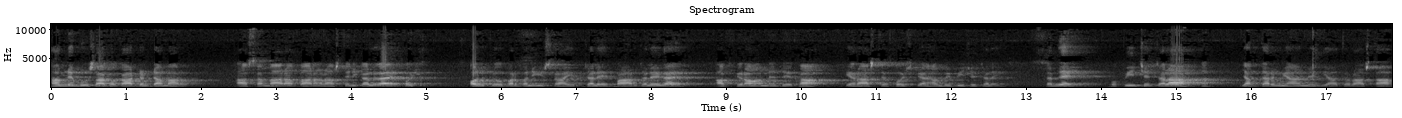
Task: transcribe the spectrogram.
ہم نے موسا کو کہا، ڈنڈا مارو۔ آسا مارا، بارہ راستے نکل گئے، خوش۔ ان کے اوپر بنی اسرائیل چلے، پار چلے گئے۔ اب فرعون نے دیکھا کہ راستے خوش کے ہم بھی پیچھے چلے۔ سمجھے؟ وہ پیچھے چلا۔ جب درمیان میں گیا تو راستہ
